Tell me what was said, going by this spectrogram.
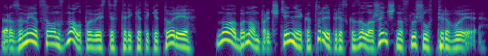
Разумеется, он знал повести старике Такитори, но об ином прочтении, которое пересказала женщина, слышал впервые.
